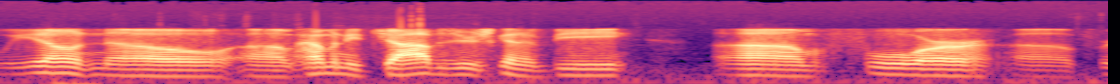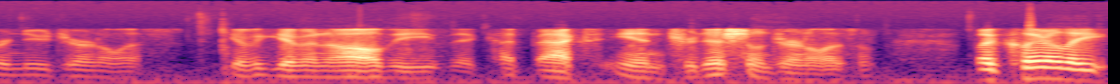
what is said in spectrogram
We don't know um, how many jobs there's going to be um, for uh, for new journalists, given given all the the cutbacks in traditional journalism. But clearly,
